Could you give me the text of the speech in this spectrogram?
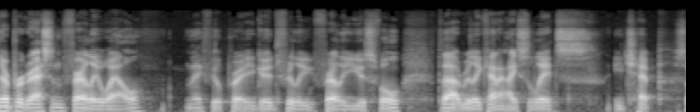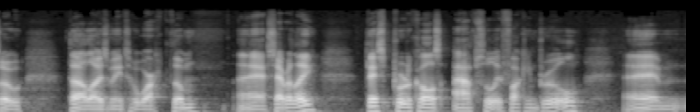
they're progressing fairly well. They feel pretty good, fairly fairly useful. But that really kind of isolates each hip, so that allows me to work them uh, separately. This protocol is absolutely fucking brutal. Um,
